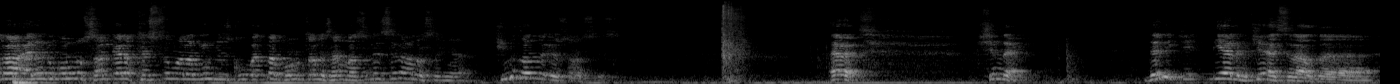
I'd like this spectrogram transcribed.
Irak'a elini kolunu sallayarak teslim olan İngiliz kuvvetler komutanı sen nasıl esir alırsın ya? Kimi kandırıyorsunuz siz? Evet. Şimdi dedi ki diyelim ki esir aldı.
